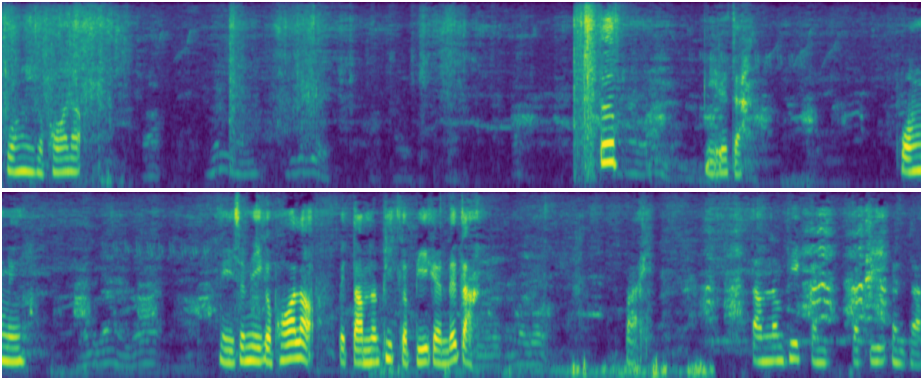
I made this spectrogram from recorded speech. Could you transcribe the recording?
พวงนี้ก็พอแล้วตึ๊บนี่เลยจ้ะพวงหนึ่ง นี่สำนีก็พอแล้วไปตำน้ำพริกกะปิกันได้จ้ะไปตำน้ำพริกกันกะปิกันจ้ะ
